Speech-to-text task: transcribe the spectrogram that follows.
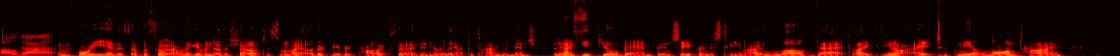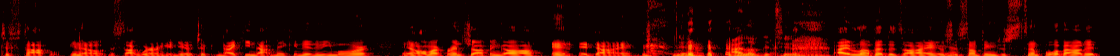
Oh God. And before we end this episode, I want to give another shout out to some of my other favorite products that I didn't really have the time to mention. The Yes. Nike Fuel Band, Ben Shaffer and his team. I love that. Like, you know, it took me a long time to stop, you know, to stop wearing it. You know, it took Nike not making it anymore and all my friends dropping off and it dying. Yeah, I loved it too. I love that design. It was Yeah. just something just simple about it.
